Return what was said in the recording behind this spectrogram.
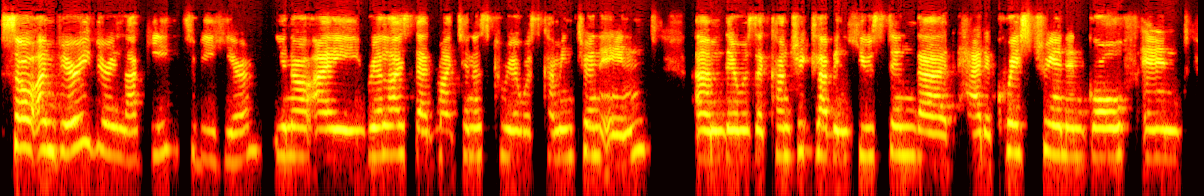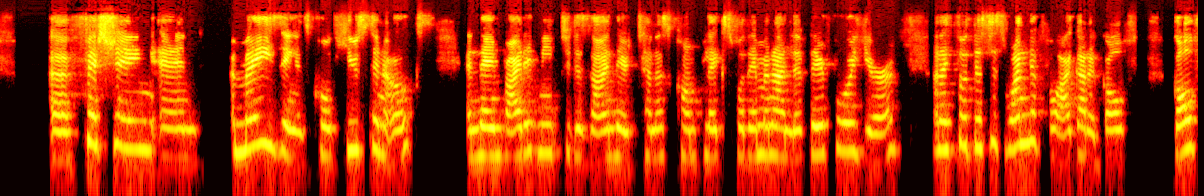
So I'm very, very lucky to be here. You know, I realized that my tennis career was coming to an end. Um, there was a country club in Houston that had equestrian and golf and uh, fishing and amazing. It's called Houston Oaks and they invited me to design their tennis complex for them and i lived there for a year. And i thought this is wonderful. I got a golf golf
